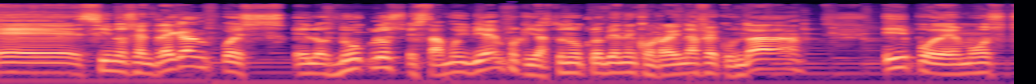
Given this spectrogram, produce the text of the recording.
Eh, si nos entregan pues en los núcleos está muy bien porque ya estos núcleos vienen con reina fecundada y podemos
